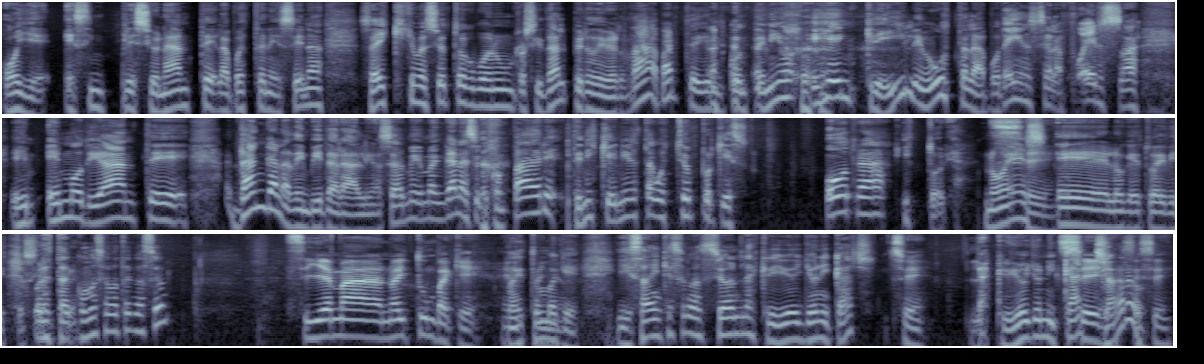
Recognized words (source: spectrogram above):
Oye, es impresionante la puesta en escena. Sabéis que yo me siento como en un recital, pero de verdad, aparte el contenido es increíble. Me gusta la potencia, la fuerza, es, es motivante. Dan ganas de invitar a alguien. O sea, me, me dan ganas de decir, compadre, tenéis que venir a esta cuestión porque es otra historia. No Sí. es eh, lo que tú has visto. Siempre. ¿Cómo se llama esta canción? Se llama No hay tumba que. No hay tumba que. ¿Y saben que esa canción la escribió Johnny Cash? Sí. La escribió Johnny Cash. sí, claro. sí, sí.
